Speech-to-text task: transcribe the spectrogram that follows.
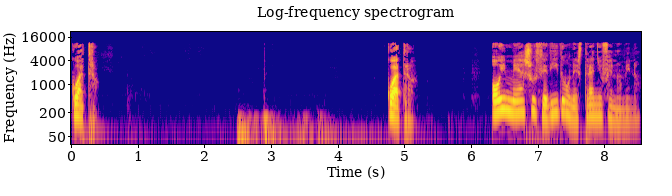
4. 4. Hoy me ha sucedido un extraño fenómeno.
